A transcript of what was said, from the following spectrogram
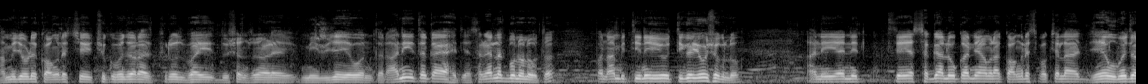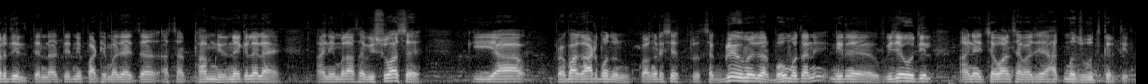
आम्ही जेवढे काँग्रेसचे इच्छुक उमेदवार आहेत फिरोजभाई दुष्यंत सोनाळे मी विजय येवनकर आणि इतर काय आहेत या सगळ्यांनाच बोलवलं होतं. पण आम्ही तिने येऊ तिघं येऊ शकलो. आणि यांनी ते सगळ्या लोकांनी आम्हाला काँग्रेस पक्षाला जे उमेदवार देईल त्यांना त्यांनी पाठिंबा द्यायचा असा ठाम निर्णय केलेला आहे. आणि मला असा विश्वास आहे की या प्रभाग आठमधून काँग्रेसचे सगळे उमेदवार बहुमताने निर्णय विजय होतील आणि चव्हाण साहेबांचे हात मजबूत करतील.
